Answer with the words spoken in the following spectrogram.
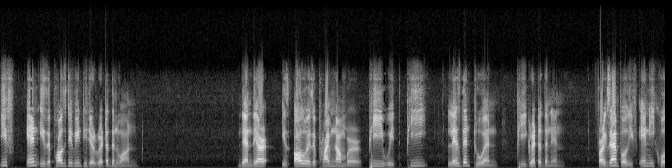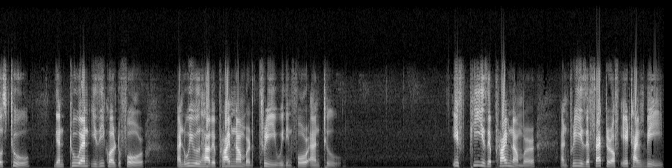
If n is a positive integer greater than 1, then there is always a prime number p with p less than 2n, p greater than n. For example, if n equals 2, then 2n is equal to 4 and we will have a prime number 3 within 4 and 2. If p is a prime number and p is a factor of a times b,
